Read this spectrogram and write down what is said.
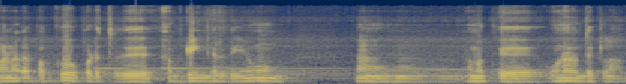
மனதை பக்குவப்படுத்துது அப்படிங்கிறதையும் நமக்கு உணர்ந்துக்கலாம்.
